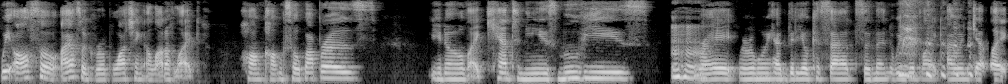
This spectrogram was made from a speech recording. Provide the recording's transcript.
we also, I also grew up watching a lot of like Hong Kong soap operas, you know, like Cantonese movies Mhm. right? Remember when we had video cassettes and then we would like, I would get like,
